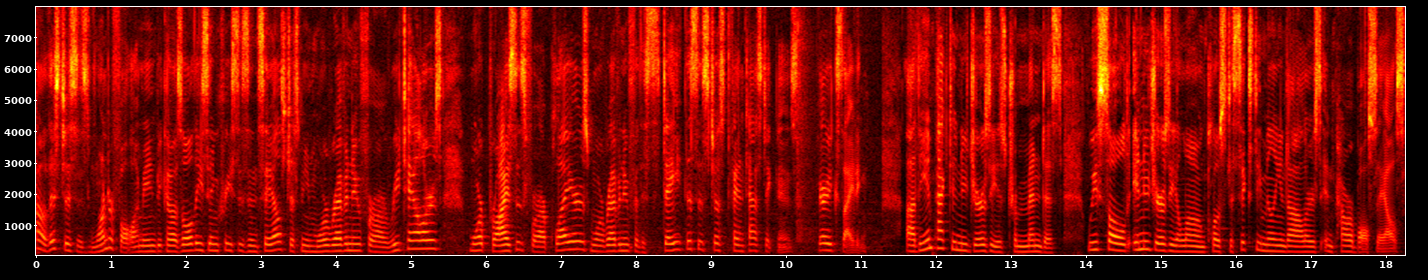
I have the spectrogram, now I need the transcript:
Oh, this just is wonderful. I mean, because all these increases in sales just mean more revenue for our retailers, more prizes for our players, more revenue for the state. This is just fantastic news. Very exciting. Uh, the impact in New Jersey is tremendous. We've sold in New Jersey alone close to $60 million in Powerball sales.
